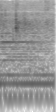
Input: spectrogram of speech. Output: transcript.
Thank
